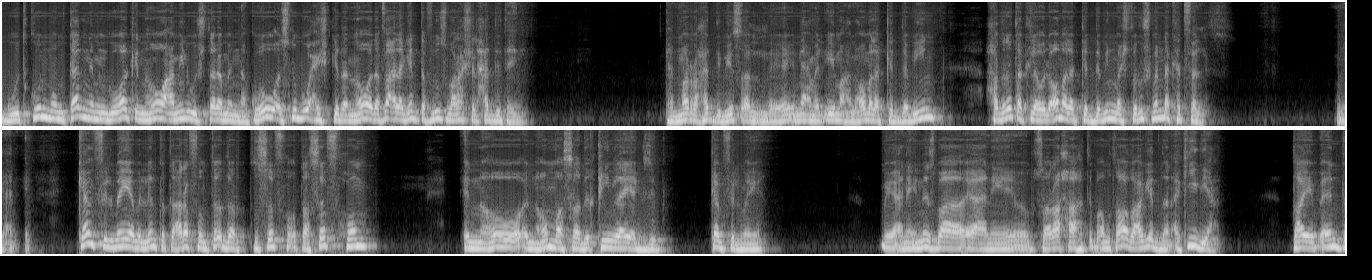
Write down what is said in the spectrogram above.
وتكون ممتن من جواك إن هو عميل واشترى منك وهو أسلوبه وحش كده إن هو دفع لك أنت فلوس ما راحش لحد تاني. كان مرة حد بيسأل نعمل إيه مع العملاء الكذابين حضرتك لو العملاء الكذابين ما اشتروش منك هتفلس. يعني كم في المية من اللي انت تعرفهم تقدر تصفهم تصفهم إن هو إن هم صادقين لا يكذبوا؟ كم في المية؟ يعني نسبة يعني بصراحة هتبقى متواضعة جدا أكيد يعني. طيب أنت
